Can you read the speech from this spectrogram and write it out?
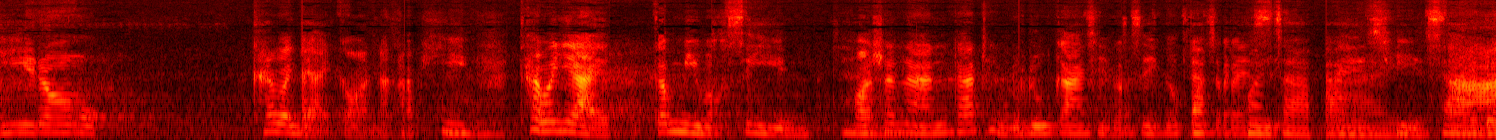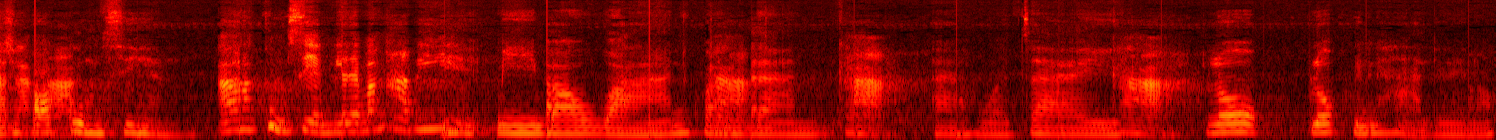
ที่โรค ไข้หวัดใหญ่ก่อนนะคะพี่อืมไข้หวัดใหญ่ก็มีวัคซีนใช่เพราะฉะนั้นถ้าถึงฤดูการฉีดวัคซีนก็ควรจะไปควรจะไปฉีดใช่ซะโดยเฉนะพาะคะกลุ่มเสี่ยงอ่ากลุ่มเสี่ยงมีอะไรบ้างคะพี่ มีเบาหวานความค่ะดันค่ะอ่าหัวใจค่ะโรคโรคพื้นฐานเลยเนาะ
